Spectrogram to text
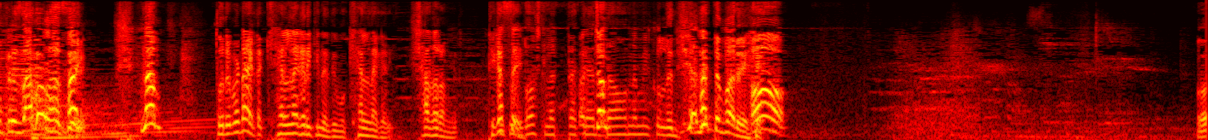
উপরে জানাল আছে। নাম! তোর বেটা একটা খেলনা গাড়ি কিনে দিব খেলনা গাড়ি সাদা রঙের ঠিক আছে? দশ লাখ টাকা। দাও আমি করলে দিয়া দিতে পারে। ও।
